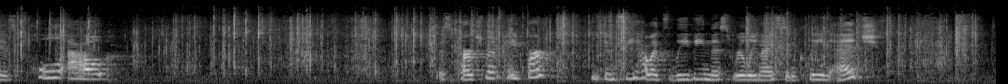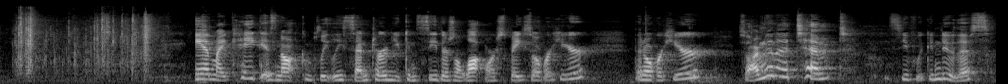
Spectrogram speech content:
is pull out this parchment paper. You can see how it's leaving this really nice and clean edge. And my cake is not completely centered. You can see there's a lot more space over here than over here. So I'm gonna attempt, let's see if we can do this.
